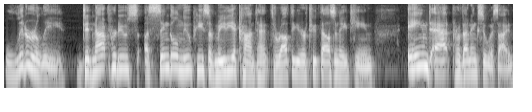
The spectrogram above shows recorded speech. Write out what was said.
literally did not produce a single new piece of media content throughout the year of 2018 aimed at preventing suicide,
